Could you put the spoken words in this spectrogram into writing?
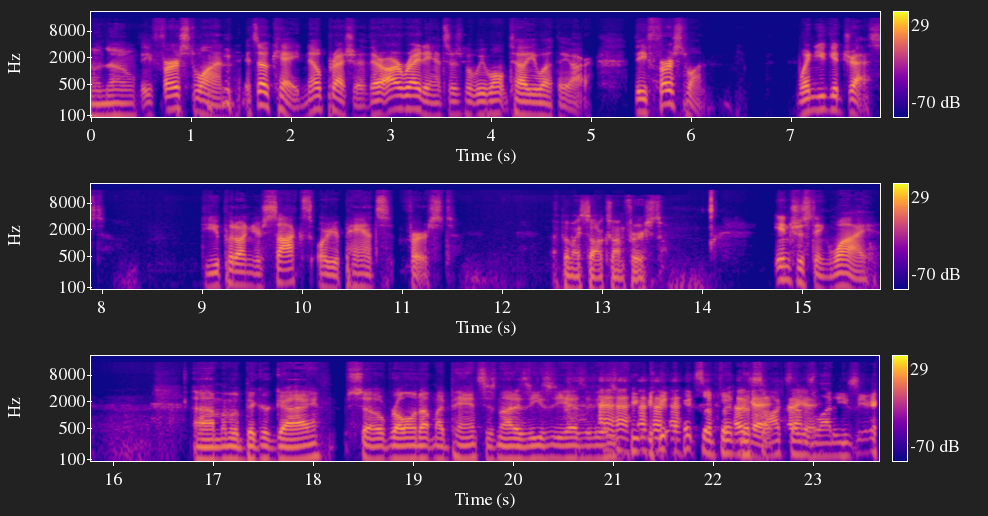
Oh no. The first one, it's okay, no pressure. There are right answers, but we won't tell you what they are. The first one, when you get dressed, do you put on your socks or your pants first? I put my socks on first. Interesting. Why? Um, I'm a bigger guy, so rolling up my pants is not as easy as it is. so putting the Okay, socks on is a lot easier.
